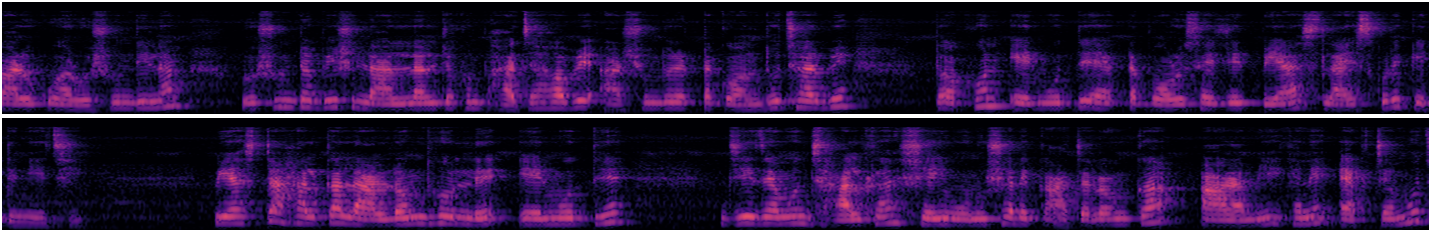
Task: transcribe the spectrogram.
বারো কোয়া রসুন দিলাম। রসুনটা বেশ লাল লাল যখন ভাজা হবে আর সুন্দর একটা গন্ধ ছাড়বে, তখন এর মধ্যে একটা বড় সাইজের পেঁয়াজ স্লাইস করে কেটে নিয়েছি। পেঁয়াজটা হালকা লাল রং ধরলে এর মধ্যে যে যেমন ঝাল খান সেই অনুসারে কাঁচা লঙ্কা আর আমি এখানে এক চামচ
